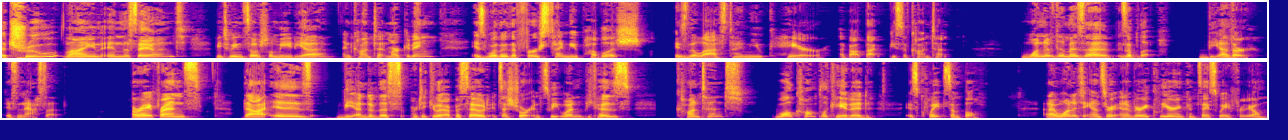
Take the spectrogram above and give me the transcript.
the true line in the sand between social media and content marketing is whether the first time you publish is the last time you care about that piece of content. One of them is a is a blip. The other is an asset. All right, friends, that is the end of this particular episode. It's a short and sweet one because content, while complicated, is quite simple. And I wanted to answer it in a very clear and concise way for you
